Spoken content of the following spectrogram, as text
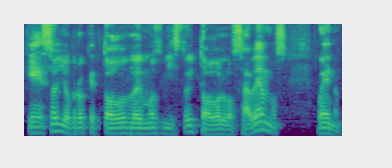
Que eso yo creo que todos lo hemos visto y todos lo sabemos. Bueno,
